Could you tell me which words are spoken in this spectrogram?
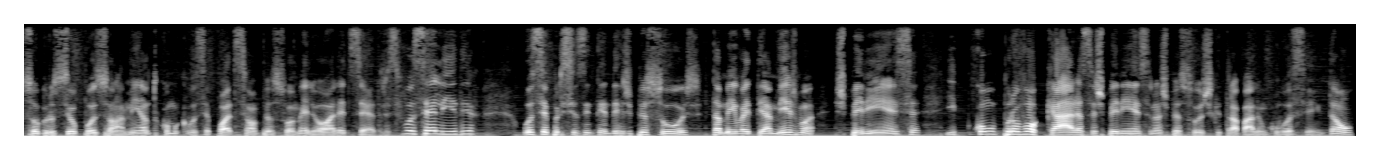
sobre o seu posicionamento, como que você pode ser uma pessoa melhor, etc. Se você é líder, você precisa entender de pessoas, também vai ter a mesma experiência e como provocar essa experiência nas pessoas que trabalham com você. Então,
